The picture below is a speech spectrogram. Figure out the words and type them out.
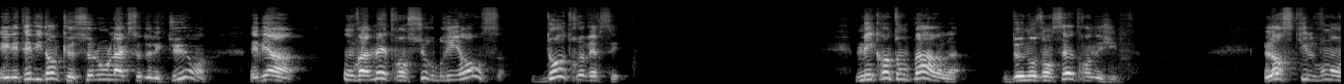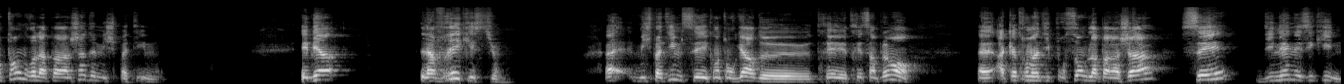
Et il est évident que selon l'axe de lecture, eh bien, on va mettre en surbrillance d'autres versets. Mais quand on parle de nos ancêtres en Égypte, lorsqu'ils vont entendre la paracha de Mishpatim, eh bien, la vraie question, euh, Mishpatim, c'est quand on regarde euh, très, simplement, euh, à 90% de la paracha, c'est Dinen Nezikin.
